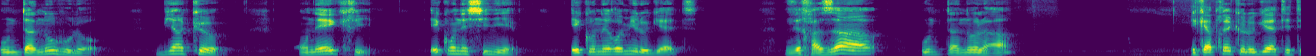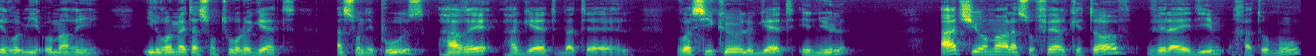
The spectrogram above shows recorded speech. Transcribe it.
untanuhulo. Bien que on ait écrit et qu'on ait signé et qu'on ait remis le get, vechazar untanola et qu'après que le guet était remis au mari, il remette à son tour le guet à son épouse, Hare Haget Batel. Voici que le guet est nul. Hachi Omar la sofer Ketov, Vela Edim Chatomu,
